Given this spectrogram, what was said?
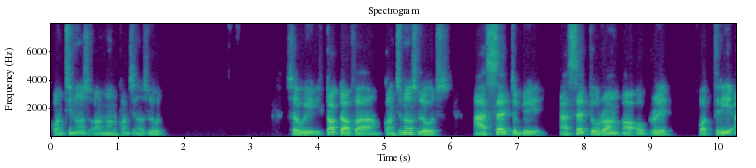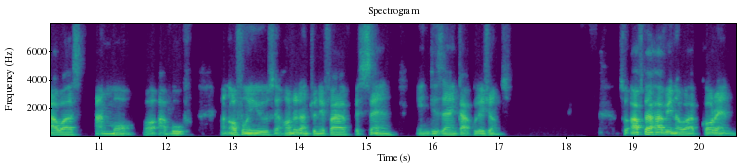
continuous or non-continuous load. So we talked of uh, continuous loads are said to be are said to run or operate for three hours and more or above, and often use 125% in design calculations. So after having our current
